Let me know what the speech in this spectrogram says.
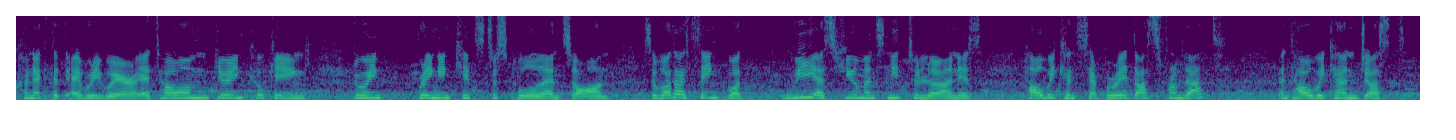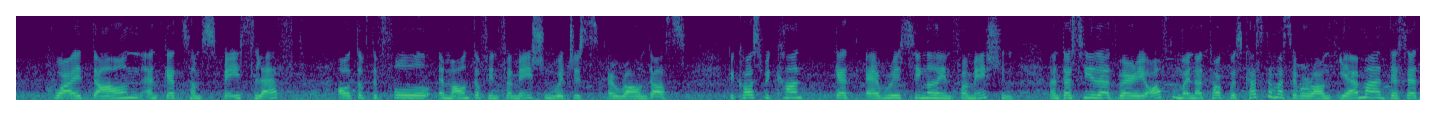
connected everywhere, at home, during cooking, during bringing kids to school and so on. So what I think what we as humans need to learn is how we can separate us from that and how we can just quiet down and get some space left out of the full amount of information which is around us. Because we can't get every single information. And I see that very often when I talk with customers around Yammer, they said,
